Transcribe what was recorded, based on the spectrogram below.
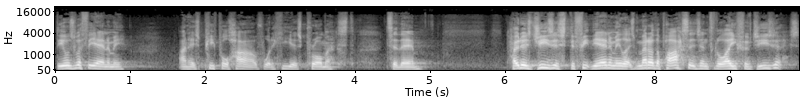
deals with the enemy and his people have what he has promised to them. How does Jesus defeat the enemy? Let's mirror the passage into the life of Jesus.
